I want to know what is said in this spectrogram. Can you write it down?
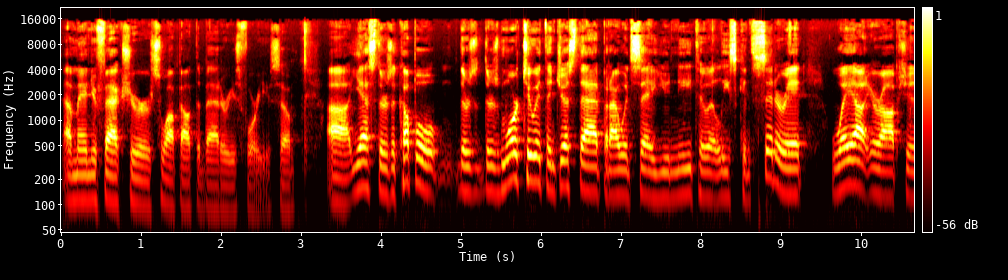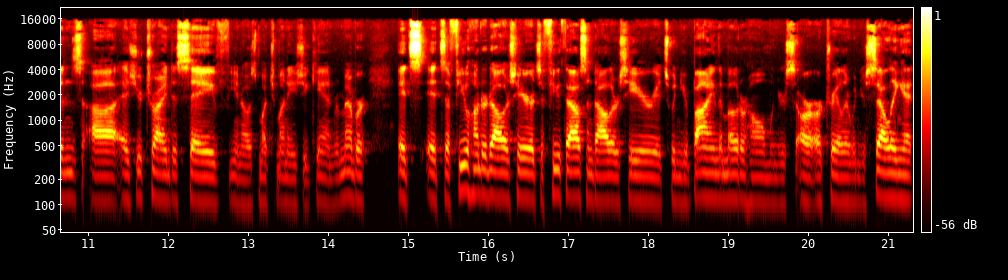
a manufacturer swap out the batteries for you. So, uh, yes, there's a couple, there's, there's more to it than just that, but I would say you need to at least consider it. Weigh out your options uh, as you're trying to save, you know, as much money as you can. Remember, it's it's a few hundred dollars here, it's a few thousand dollars here. It's when you're buying the motorhome, when you're or, or trailer, when you're selling it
